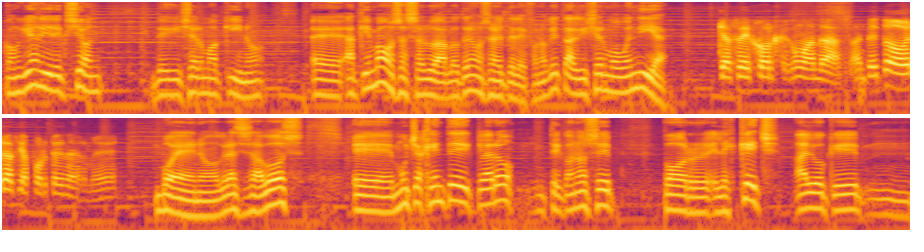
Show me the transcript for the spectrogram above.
con guion y dirección de Guillermo Aquino, eh, a quien vamos a saludar, lo tenemos en el teléfono. ¿Qué tal, Guillermo? Buen día. ¿Qué haces, Jorge? ¿Cómo andás? Ante todo, gracias por tenerme. Eh. Bueno, gracias a vos. mucha gente, claro, te conoce por el sketch, algo que, mm,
